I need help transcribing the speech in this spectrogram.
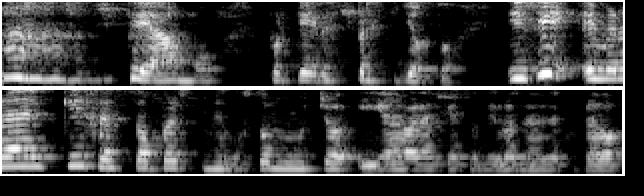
ah, te amo, porque eres precioso. Y sí, en verdad es que Stoppers me gustó mucho y la verdad es que estos libros me había comprado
